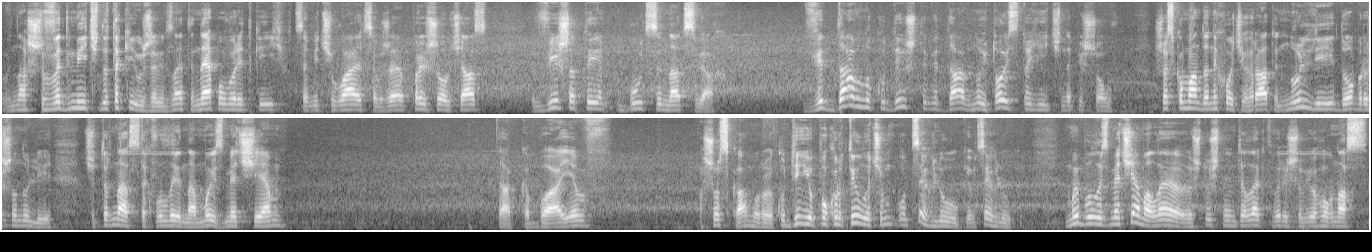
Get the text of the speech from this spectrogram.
Наш ведмідь, ну такий вже він, знаєте, неповорідкий. Це відчувається, вже прийшов час вішати буци на цвях. Віддав, ну куди ж ти віддав? Ну і той стоїть, не пішов. Щось команда не хоче грати. Нулі, добре, що нулі. 14 хвилина, ми з м'ячем. Так, Кабаєв. А що з камерою? Куди її покрутило? Чому? Оце глюки, оце глюки. Ми були з м'ячем, але штучний інтелект вирішив його в нас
